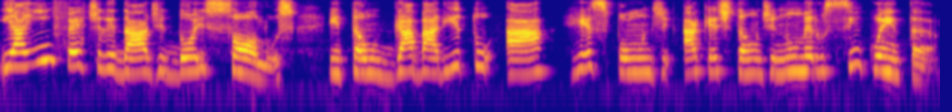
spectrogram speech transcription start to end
e a infertilidade dos solos. Então, gabarito A responde à questão de número 50.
